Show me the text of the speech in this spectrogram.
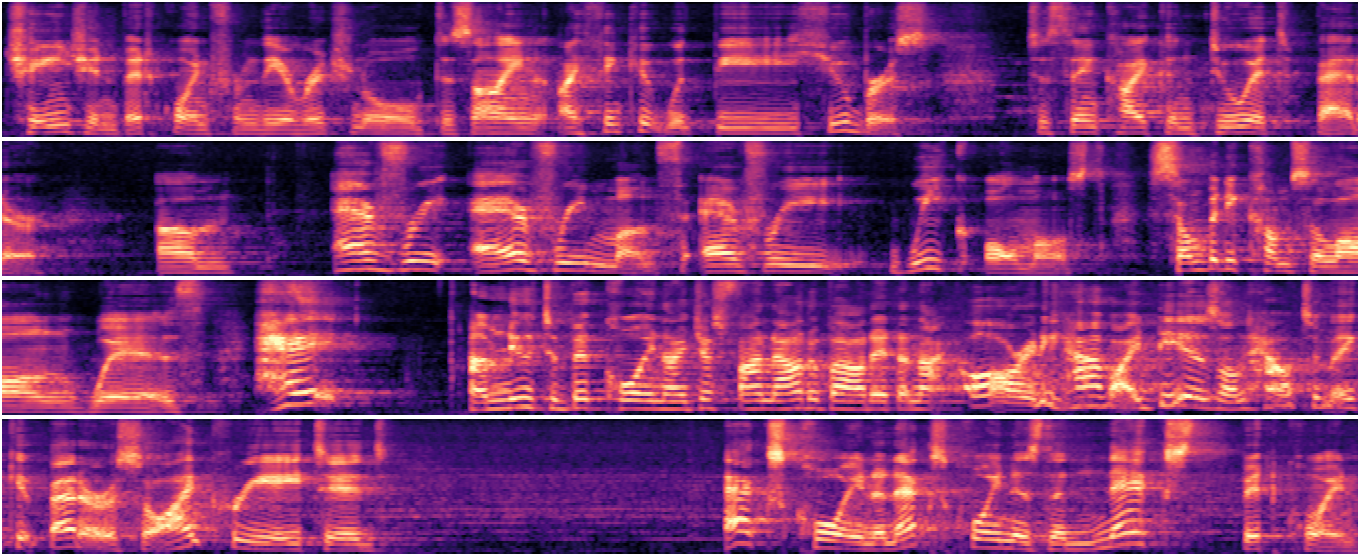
change in Bitcoin from the original design. I think it would be hubris to think I can do it better. Um, every every month, every week almost, somebody comes along with, hey, I'm new to Bitcoin, I just found out about it, and I already have ideas on how to make it better. So I created Xcoin, and Xcoin is the next Bitcoin.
